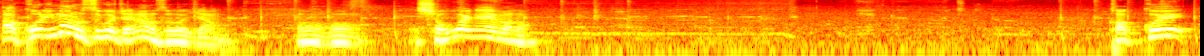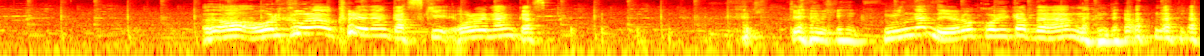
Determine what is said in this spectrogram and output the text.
あこれ今のすごいじゃん。今のすごいじゃん。うんうん。しょぼいね今の。かっこいい。あ俺これこれなんか好き。俺なんか好き。みみんなの喜び方なんな。んだなんな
